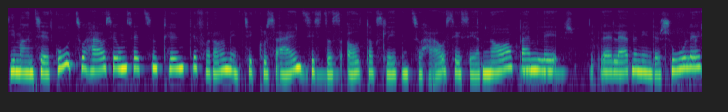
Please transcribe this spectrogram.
die man sehr gut zu Hause umsetzen könnte. Vor allem in Zyklus 1 ist das Alltagsleben zu Hause sehr nah beim Le Lernen in der Schule,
